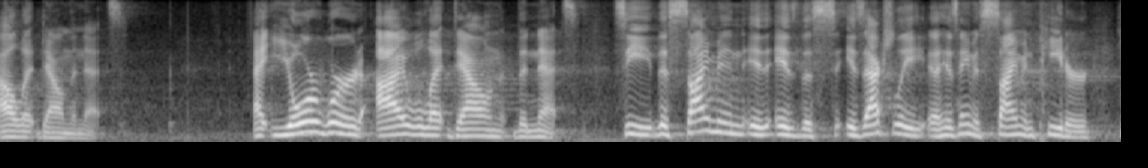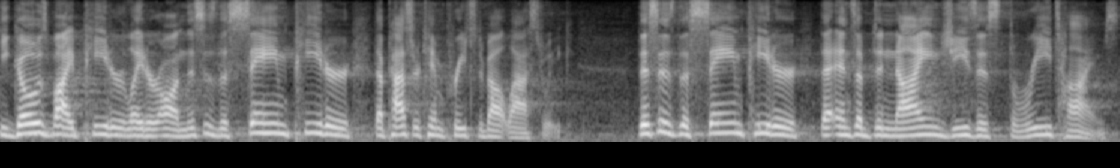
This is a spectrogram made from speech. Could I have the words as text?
I'll let down the nets. At your word, I will let down the nets. See, this Simon is, is, this, is actually, uh, his name is Simon Peter. He goes by Peter later on. This is the same Peter that Pastor Tim preached about last week. This is the same Peter that ends up denying Jesus three times.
